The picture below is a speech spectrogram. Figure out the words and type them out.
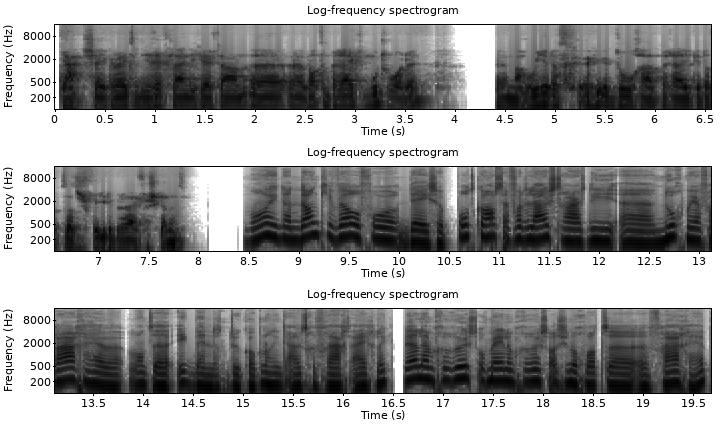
Ja, zeker weten. Die richtlijn die geeft aan uh, wat er bereikt moet worden. maar hoe je dat doel gaat bereiken, dat, dat is voor ieder bedrijf verschillend. Mooi, dan dank je wel voor deze podcast. En voor de luisteraars die uh, nog meer vragen hebben, want uh, ik ben natuurlijk ook nog niet uitgevraagd eigenlijk. Bel hem gerust of mail hem gerust als je nog wat uh, vragen hebt.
